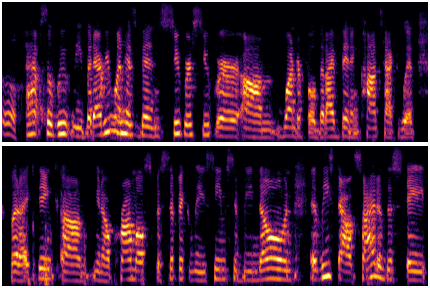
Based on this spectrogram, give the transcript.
Ugh. Absolutely. But everyone has been super, super um, wonderful that I've been in contact with. But I think, um, you know, Cromwell specifically seems to be known, at least outside of the state,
